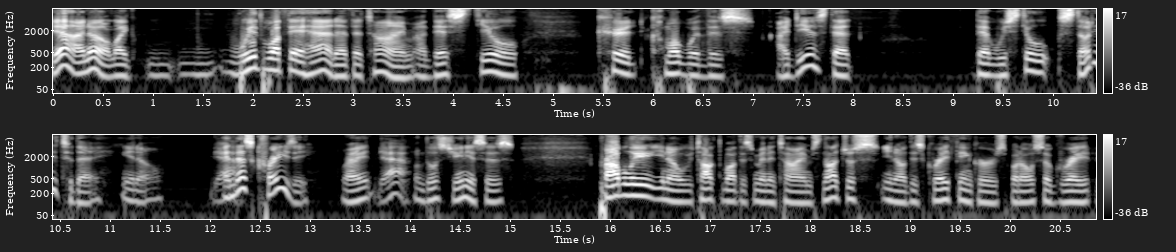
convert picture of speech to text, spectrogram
Yeah, I know. Like w- with what they had at the time, uh, they still could come up with these ideas that that we still study today. You know, Yeah, and that's crazy, right? yeah, Of those geniuses, probably you know we've talked about this many times. Not just you know these great thinkers, but also great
